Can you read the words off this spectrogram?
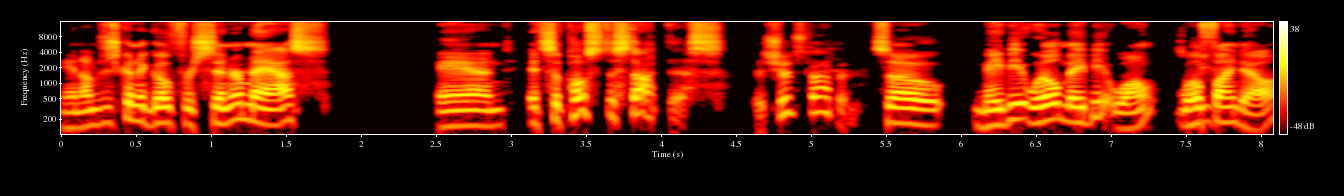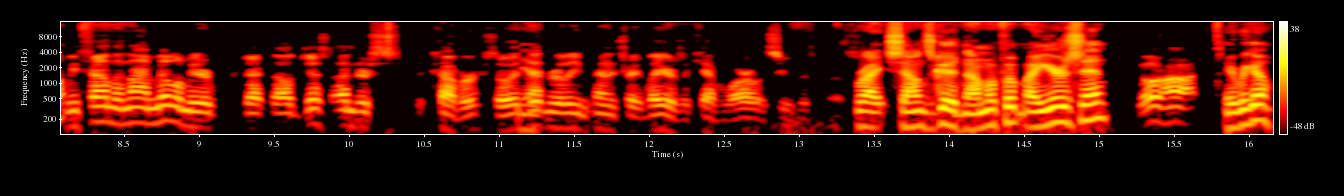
And I'm just going to go for center mass. And it's supposed to stop this. it should stop it. So maybe it will, maybe it won't. So we'll we- find out. We found the nine millimeter projectile just under cover, so it Yeah. didn't really even penetrate layers of Kevlar. Let's see what this does. Right, sounds good. Now I'm going to put my ears in. Going hot. Here we go.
